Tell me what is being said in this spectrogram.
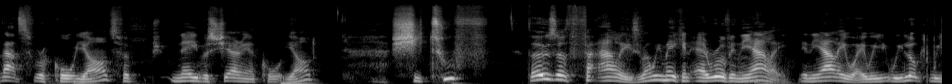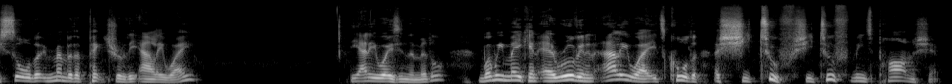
that's for courtyards, for neighbors sharing a courtyard. Shituf, those are for alleys. When we make an eruv in the alley, in the alleyway, we, we looked, we saw that. Remember the picture of the alleyway? The alleyway is in the middle. When we make an eruv in an alleyway, it's called a, a shituf. Shituf means partnership.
